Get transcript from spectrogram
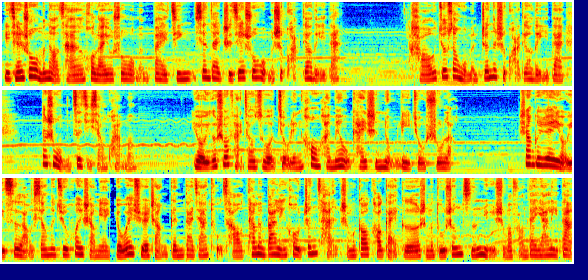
以前说我们脑残，后来又说我们拜金，现在直接说我们是垮掉的一代。好，就算我们真的是垮掉的一代，那是我们自己想垮吗？有一个说法叫做九零后还没有开始努力就输了。上个月有一次老乡的聚会，上面有位学长跟大家吐槽，他们八零后真惨，什么高考改革，什么独生子女，什么房贷压力大。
